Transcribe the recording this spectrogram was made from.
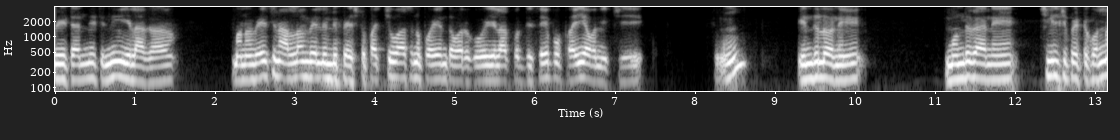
వీటన్నిటినీ ఇలాగా మనం వేసిన అల్లం వెల్లుల్లి పేస్ట్ పచ్చి వాసన పోయేంత వరకు ఇలా కొద్దిసేపు ఫ్రై అవనిచ్చి ఇందులోని ముందుగానే చీల్చి పెట్టుకున్న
